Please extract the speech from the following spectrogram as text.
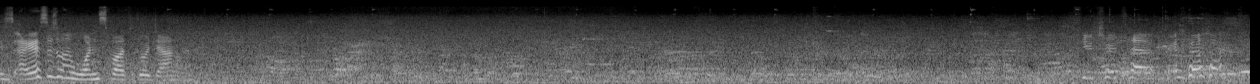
Is, I guess there's only one spot to go down with. Future tech.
